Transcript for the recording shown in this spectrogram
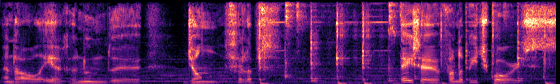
en de al eerder genoemde John Phillips. Deze van de Beach Boys.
